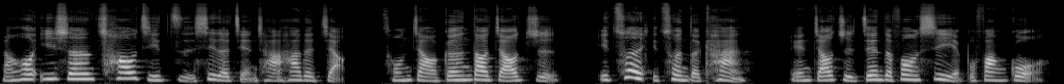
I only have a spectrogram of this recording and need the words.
然后，医生超级仔细的检查他的脚，从脚跟到脚趾。一寸一寸的看，连脚趾间的缝隙也不放过。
